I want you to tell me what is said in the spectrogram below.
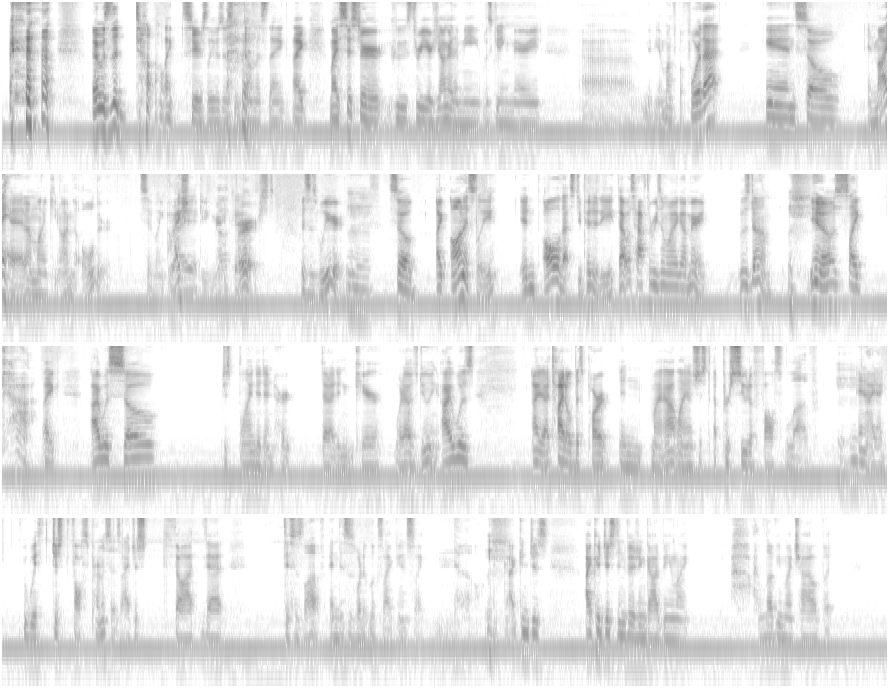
it was the dumb, like seriously, it was just the dumbest thing. Like my sister, who's three years younger than me, was getting married uh, maybe a month before that, and so in my head, I'm like, you know, I'm the older sibling. I should be getting married Okay. first. This is weird. Mhm. So, like, honestly, in all of that stupidity, that was half the reason why I got married. It was dumb. you know, it was just like, God, like, I was so just blinded and hurt that I didn't care what I was doing. I was, I, I titled this part in my outline as just a pursuit of false love. Mhm. And I, I with just false premises. I just thought that this is love and this is what it looks like, and it's like no. Like, I can just, I could just envision God being like, "Ah, I love you, my child, but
